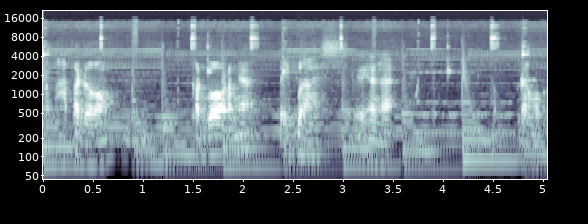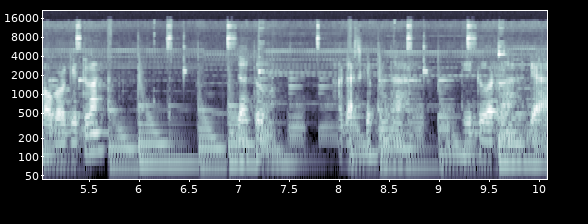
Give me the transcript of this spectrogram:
nggak apa dong. Kan gua orangnya bebas ya nggak udah ngobrol-ngobrol gitu kan udah tuh agak skip bentar tidur lah dia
